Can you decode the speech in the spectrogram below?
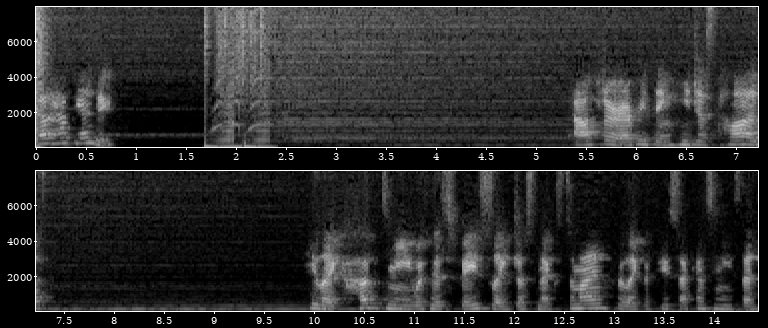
got a happy ending. After everything, he just paused. He like hugged me with his face like just next to mine for like a few seconds and he said,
